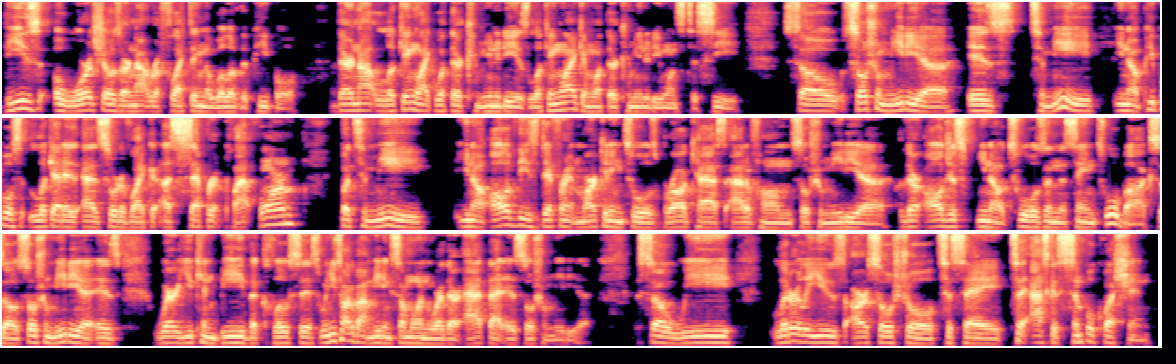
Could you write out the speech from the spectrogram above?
these award shows are not reflecting the will of the people. They're not looking like what their community is looking like and what their community wants to see. So social media is to me, you know, people look at it as sort of like a separate platform. But to me, you know, all of these different marketing tools, broadcast, out of home, social media, they're all just, you know, tools in the same toolbox. So social media is where you can be the closest. When you talk about meeting someone where they're at, that is social media. So we literally use our social to say, to ask a simple question.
